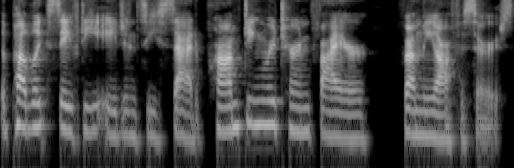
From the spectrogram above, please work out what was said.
the public safety agency said, prompting return fire from the officers.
